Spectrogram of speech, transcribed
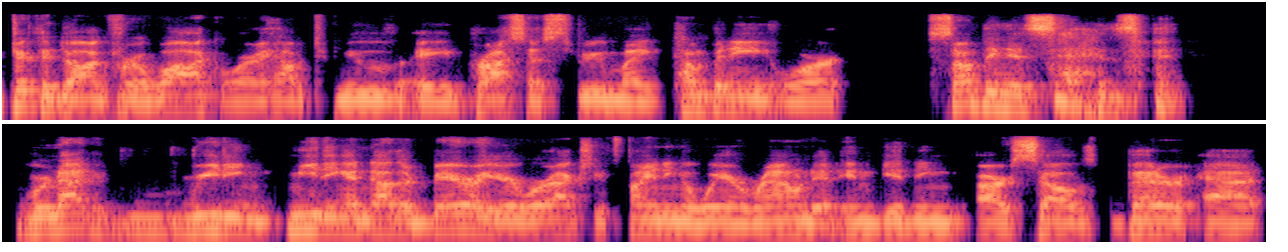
I took the dog for a walk, or I helped move a process through my company, or something that says we're not reading meeting another barrier. We're actually finding a way around it and getting ourselves better at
